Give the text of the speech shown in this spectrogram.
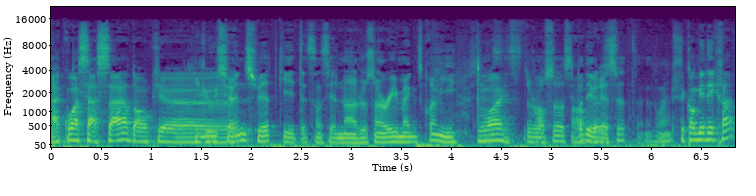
à quoi ça sert. Donc, euh, lui aussi a une suite qui est essentiellement juste un remake du premier. C'est- Ouais. C'est toujours ça. C'est pas des vraies suites. Ouais. c'est combien d'écrans?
